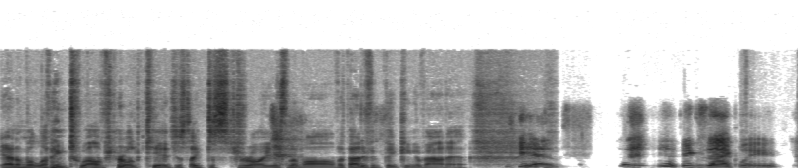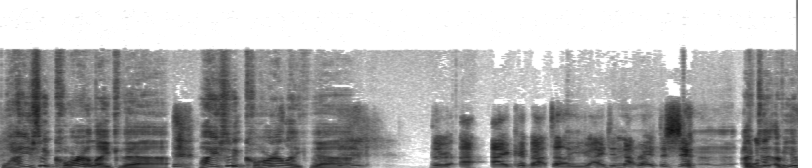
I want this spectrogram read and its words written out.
animal loving 12 year old kid just like destroys them all without even thinking about it. Yes. Exactly. why isn't Korra like that why isn't Korra like that There I, I could not tell you. I did not write the show. I'm just, I mean,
